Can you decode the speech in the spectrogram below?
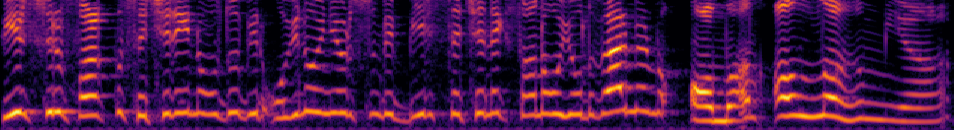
Bir sürü farklı seçeneğin olduğu bir oyun oynuyorsun ve bir seçenek sana o yolu vermiyor mu? Aman Allah'ım ya.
